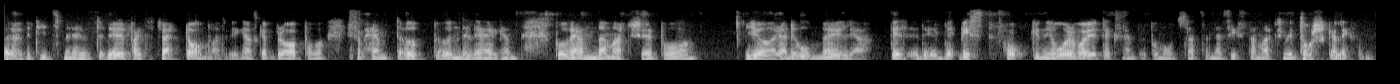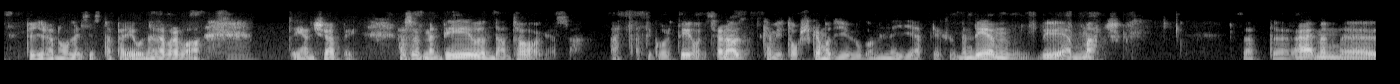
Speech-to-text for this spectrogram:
övertidsminuter. Det är faktiskt tvärtom, att vi är ganska bra på att liksom, hämta upp underlägen, på att vända matcher, på att göra det omöjliga. Det, det, det, visst, hockeyn i år var ju ett exempel på motsatsen den sista matchen. Vi torskade liksom 4-0 i sista perioden eller vad det var. Mm. Enköping. Alltså, men det är undantag alltså att, att det går åt det hållet. Sen kan vi torska mot Djurgården med 9-1 liksom. men det är, en, det är en match. Så att, äh, nej men äh,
